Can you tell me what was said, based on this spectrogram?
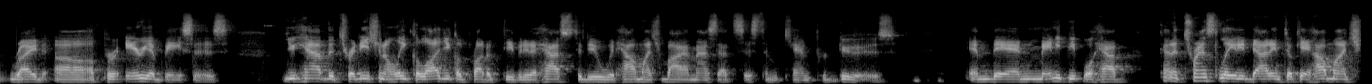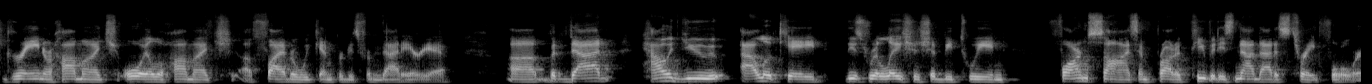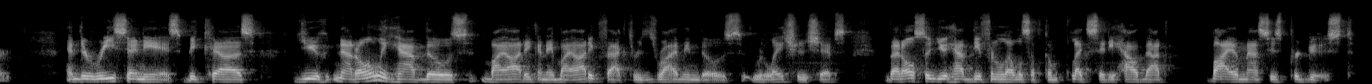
right, uh, per area basis, you have the traditional ecological productivity that has to do with how much biomass that system can produce. And then many people have kind of translated that into okay, how much grain or how much oil or how much uh, fiber we can produce from that area. Uh, but that, how you allocate this relationship between farm size and productivity is not that straightforward. And the reason is because you not only have those biotic and abiotic factors driving those relationships, but also you have different levels of complexity how that biomass is produced.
